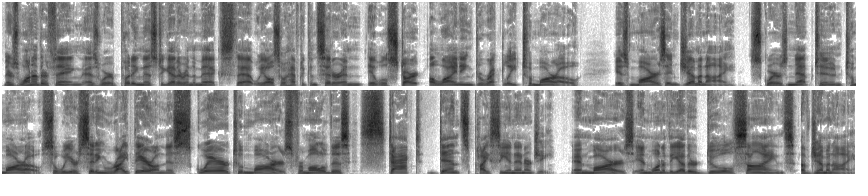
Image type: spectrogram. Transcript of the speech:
There's one other thing as we're putting this together in the mix that we also have to consider and it will start aligning directly tomorrow is Mars in Gemini squares Neptune tomorrow. So we are sitting right there on this square to Mars from all of this stacked dense Piscean energy and Mars in one of the other dual signs of Gemini.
